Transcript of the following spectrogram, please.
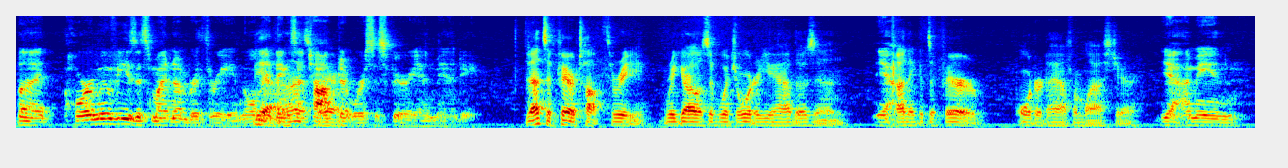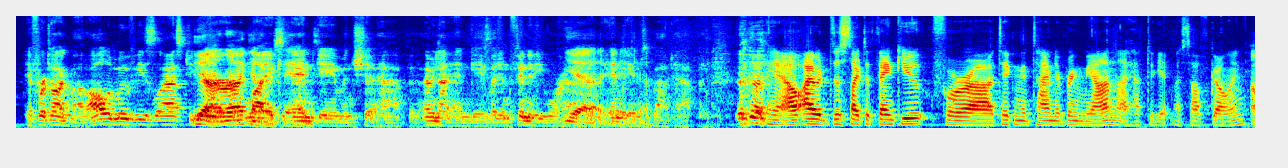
But horror movies, it's my number three, and the only Yeah, things that that's topped fair. it were Suspiria and Mandy. That's a fair top three, regardless of which order you have those in. Yeah, I think it's a fair order to have from last year. yeah. I mean, if we're talking about all the movies last year, Yeah, no, like understand. Endgame and shit happened. I mean, not Endgame, but Infinity War happened. Yeah, yeah, Endgame's yeah. about to happen. Yeah, I I would just like to thank you for uh, taking the time to bring me on. I have to get myself going. Oh,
